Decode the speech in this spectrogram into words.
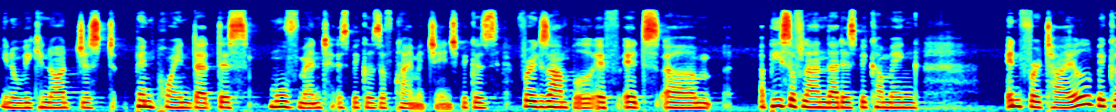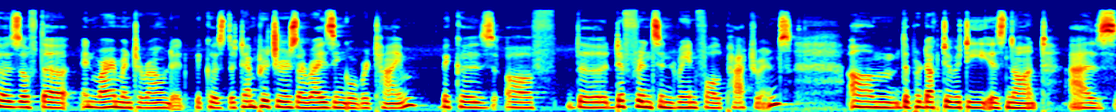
you know, we cannot just pinpoint that this movement is because of climate change. Because, for example, if it's um, a piece of land that is becoming infertile because of the environment around it, because the temperatures are rising over time, because of the difference in rainfall patterns, um, the productivity is not as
